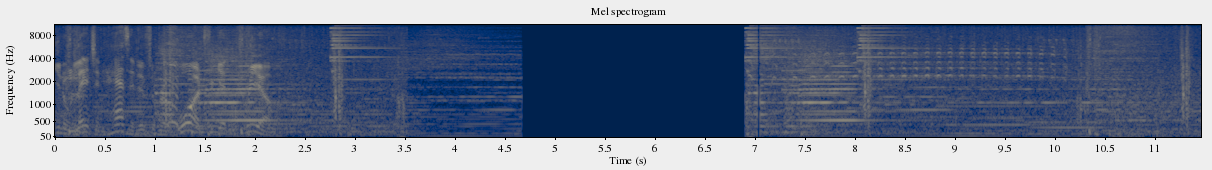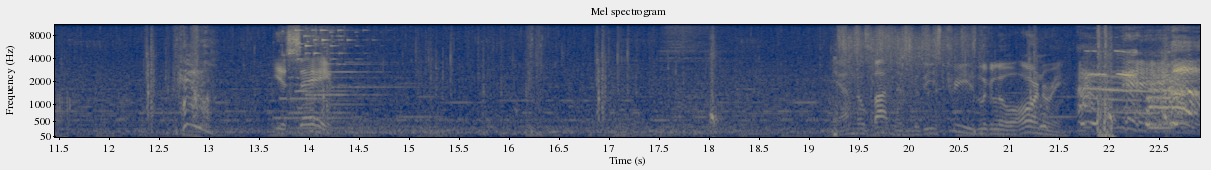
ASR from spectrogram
You know, legend has it there's a reward for getting three of them. You're safe. Yeah, I'm no botanist, but these trees look a little ornery.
